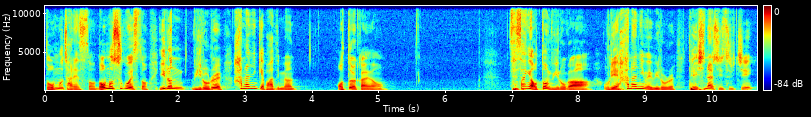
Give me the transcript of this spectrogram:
너무 잘했어. 너무 수고했어. 이런 위로를 하나님께 받으면 어떨까요? 세상에 어떤 위로가 우리의 하나님의 위로를 대신할 수 있을지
